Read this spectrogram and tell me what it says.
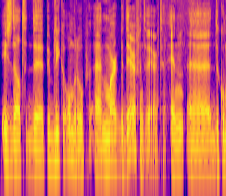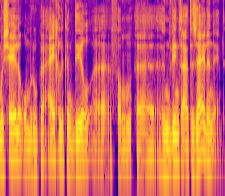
is dat de publieke omroep eh, marktbedervend werkt. En eh, de commerciële omroepen eigenlijk een deel eh, van eh, hun wind uit de zeilen neemt.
